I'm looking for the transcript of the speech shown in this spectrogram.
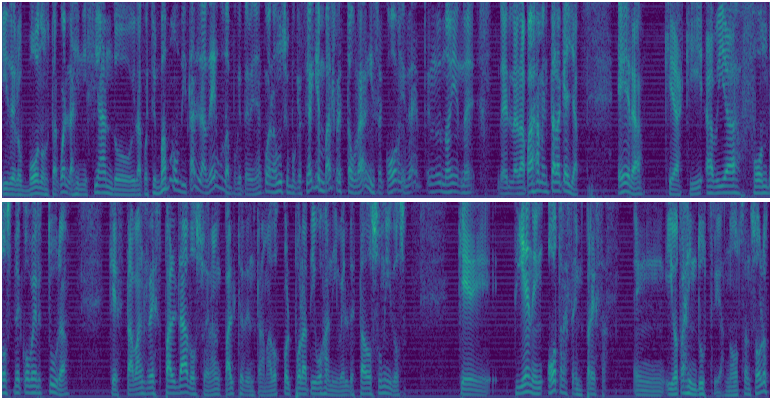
y de los bonos, ¿te acuerdas? Iniciando y la cuestión, vamos a auditar la deuda porque te venían con el anuncio, porque si alguien va al restaurante y se come, no hay, no hay- de la, la paja mental aquella, era que aquí había fondos de cobertura que estaban respaldados, eran parte de entramados corporativos a nivel de Estados Unidos, que tienen otras empresas y otras industrias, no tan solo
